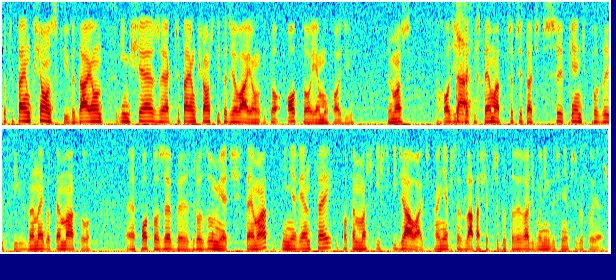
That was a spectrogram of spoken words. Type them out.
to czytają książki, wydając im się, że jak czytają książki, to działają i to o to jemu chodzi. Że masz wchodzić w Tak. jakiś temat, przeczytać 3-5 pozycji z danego tematu e, po to, żeby zrozumieć temat i nie więcej, i potem masz iść i działać, a nie przez lata się przygotowywać, bo nigdy się nie przygotujesz.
